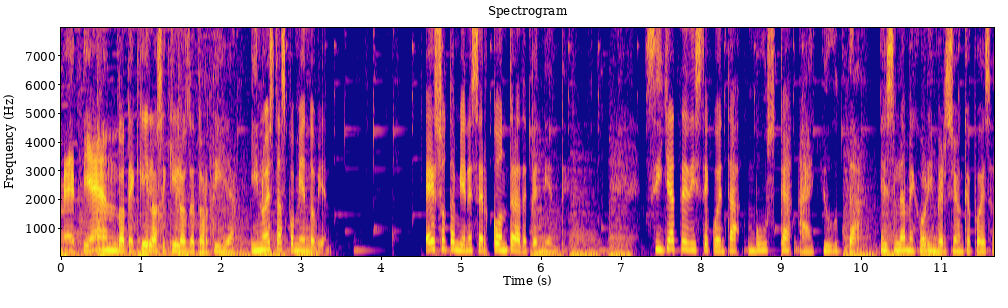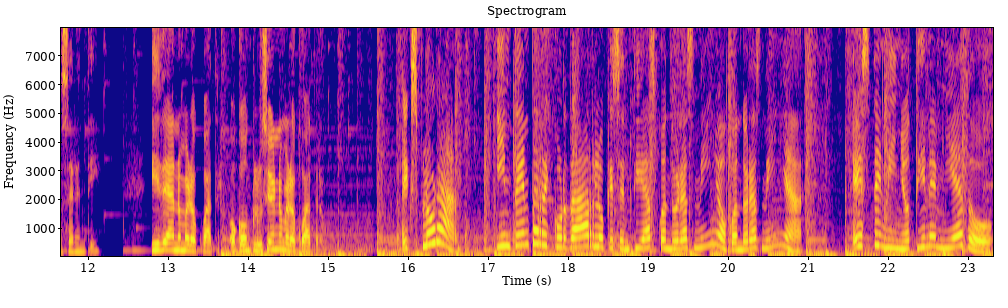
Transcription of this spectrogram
metiéndote kilos y kilos de tortilla y no estás comiendo bien. Eso también es ser contradependiente. Si ya te diste cuenta, busca ayuda. Es la mejor inversión que puedes hacer en ti. Idea número 4 o conclusión número 4. Explora. Intenta recordar lo que sentías cuando eras niño, cuando eras niña. Este niño tiene miedo,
